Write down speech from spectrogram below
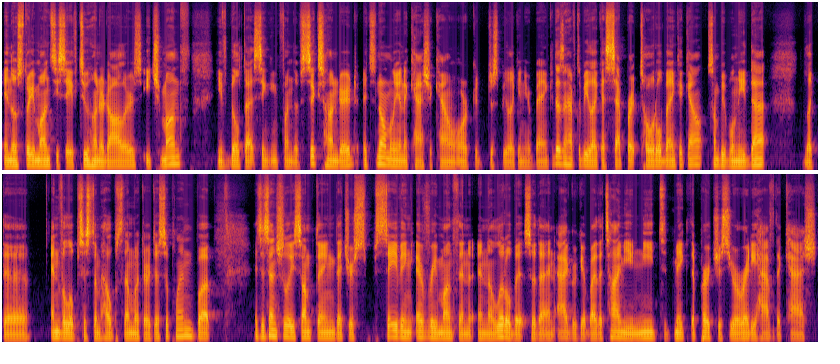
In those three months, you save two hundred dollars each month. You've built that sinking fund of six hundred. It's normally in a cash account or it could just be like in your bank. It doesn't have to be like a separate total bank account. Some people need that like the envelope system helps them with their discipline, but it's essentially something that you're saving every month in, in a little bit so that in aggregate, by the time you need to make the purchase, you already have the cash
